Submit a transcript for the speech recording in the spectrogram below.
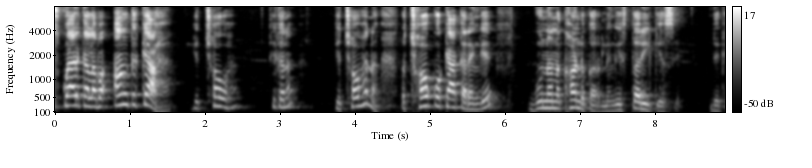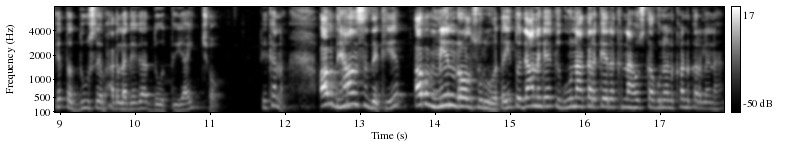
स्क्वायर के अलावा अंक क्या है? ये छ है, ठीक है ना? ये छ है ना? तो छः को क्या करेंगे? गुणनखंड कर लेंगे इस तरीके से। देखिए तो दो से भाग लगेगा, दो तिहाई छ, ठीक है ना? अब ध्यान से देखिए, अब मेन रोल शुरू होता है। ये तो जान गए कि गुना करके रखना है, उसका गुणनखंड कर लेना है।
